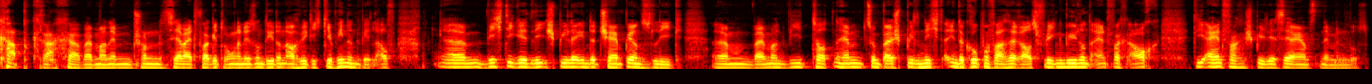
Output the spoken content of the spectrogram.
Cup-Kracher, weil man eben schon sehr weit vorgedrungen ist und die dann auch wirklich gewinnen will, auf ähm, wichtige Spieler in der Champions League, ähm, weil man wie Tottenham zum Beispiel nicht in der Gruppenphase rausfliegen will und einfach auch die einfachen Spiele sehr ernst nehmen muss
